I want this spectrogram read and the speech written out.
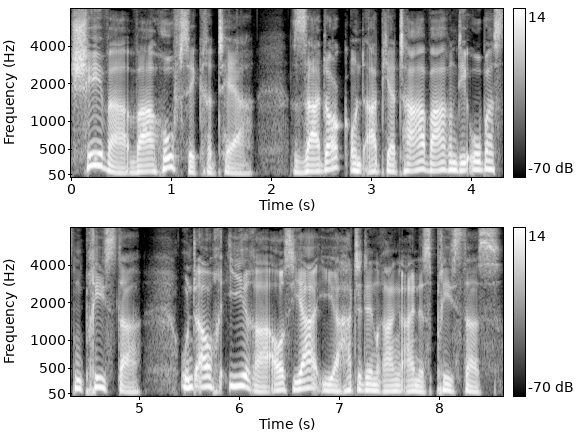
Sheva war Hofsekretär. Sadok und Abjatar waren die obersten Priester, und auch Ira aus Jair hatte den Rang eines Priesters.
